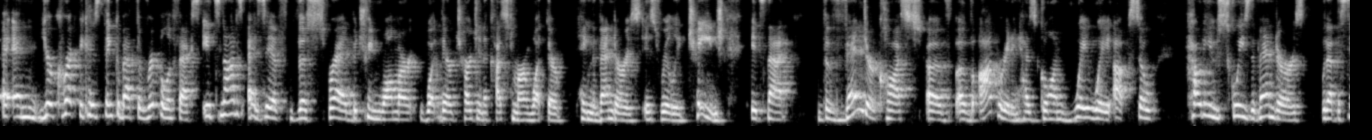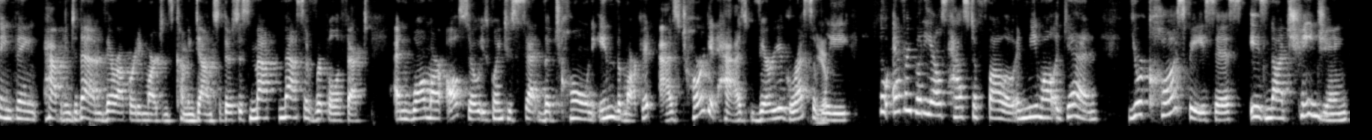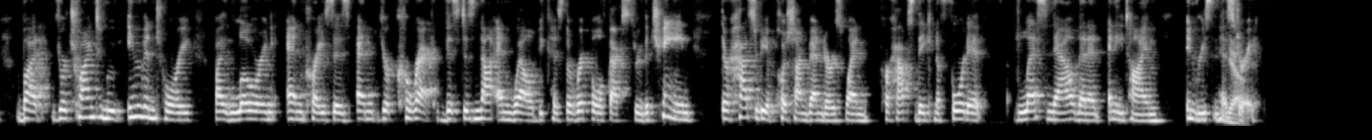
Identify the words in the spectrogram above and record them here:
And you're correct because think about the ripple effects. It's not as if the spread between Walmart, what they're charging the customer, and what they're paying the vendor is, is really changed. It's that the vendor cost of, of operating has gone way, way up. So, how do you squeeze the vendors without the same thing happening to them? Their operating margins coming down. So, there's this ma- massive ripple effect. And Walmart also is going to set the tone in the market, as Target has very aggressively. Yep so everybody else has to follow. And meanwhile, again, your cost basis is not changing, but you're trying to move inventory by lowering end prices. And you're correct, this does not end well because the ripple effects through the chain, there has to be a push on vendors when perhaps they can afford it less now than at any time in recent history. Yeah.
